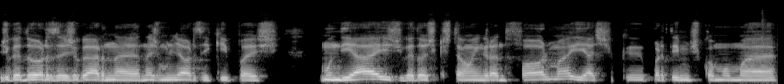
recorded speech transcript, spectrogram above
jogadores a jogar na, nas melhores equipas mundiais, jogadores que estão em grande forma e acho que partimos como uma,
